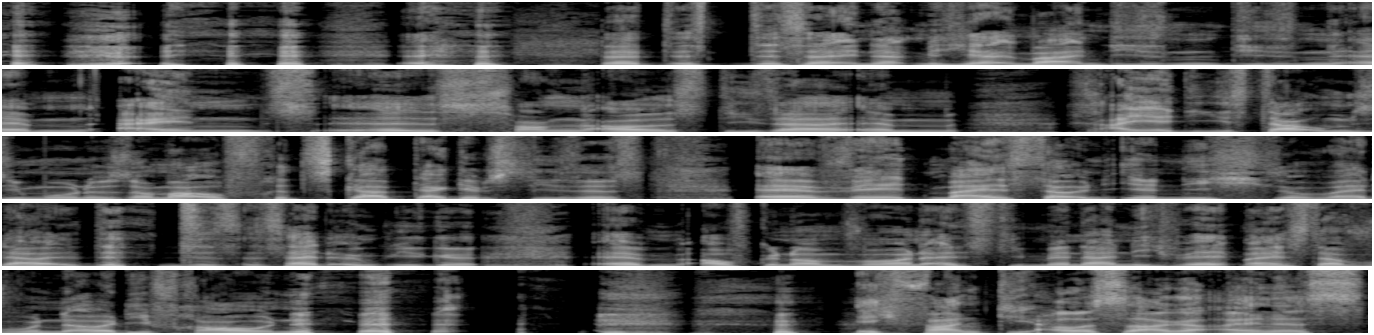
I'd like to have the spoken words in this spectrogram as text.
das, das, das erinnert mich ja immer an diesen, diesen ähm, einen äh, Song aus dieser ähm, Reihe, die es da um Simone Sommer auf Fritz gab. Da gibt's dieses äh, Weltmeister und ihr nicht, so weil da das ist halt irgendwie ge, ähm, aufgenommen worden, als die Männer nicht Weltmeister wurden, aber die Frauen. Ich fand die Aussage eines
